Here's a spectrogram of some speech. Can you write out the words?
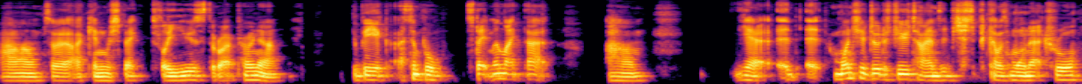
Um, so I can respectfully use the right pronoun. It could be a, a simple statement like that. Um, yeah, it, it, once you do it a few times, it just becomes more natural.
